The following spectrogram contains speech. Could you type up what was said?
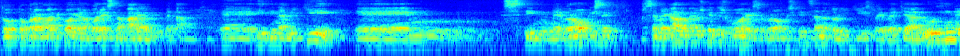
το, το πραγματικό για να μπορέσει να παρέμβει μετά. Ε, η δυναμική ε, στην Ευρώπη, σε σε μεγάλο μέρος και της Βόρειας Ευρώπης και της Ανατολικής βέβαια και αλλού, είναι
